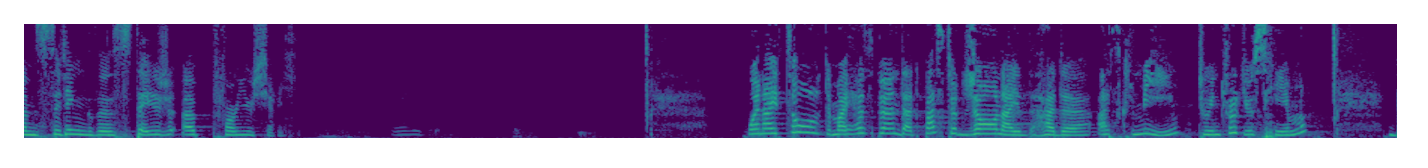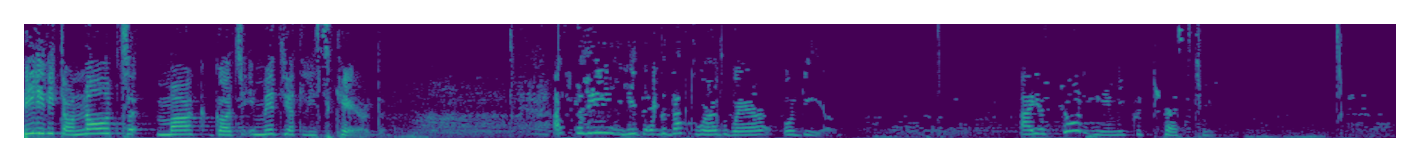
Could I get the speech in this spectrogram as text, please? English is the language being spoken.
I'm setting the stage up for you, Chérie. When I told my husband that Pastor John had uh, asked me to introduce him, believe it or not, Mark got immediately scared. Actually, his exact words were, oh dear. I assured him he could trust me.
